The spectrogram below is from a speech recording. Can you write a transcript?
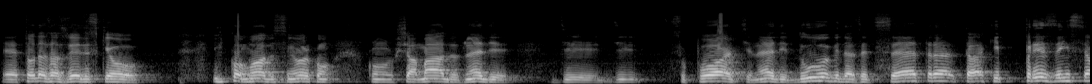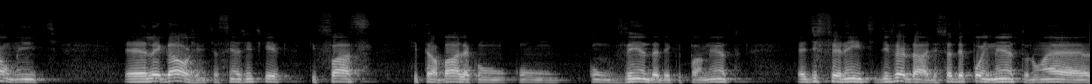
eh, todas as vezes que eu incomodo o senhor com, com chamados né, de, de, de suporte, né, de dúvidas, etc., está aqui presencialmente. É legal, gente, assim, a gente que, que faz, que trabalha com, com, com venda de equipamento, é diferente, de verdade, isso é depoimento, não é...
